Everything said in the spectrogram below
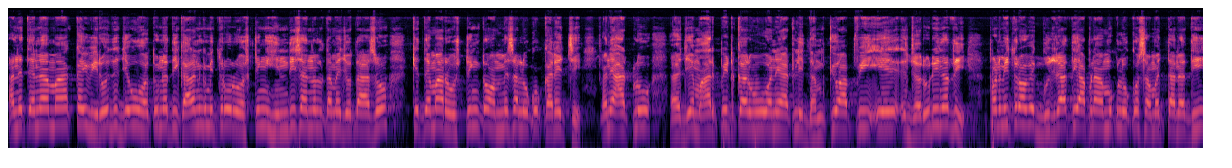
અને તેનામાં કંઈ વિરોધ જેવું હોતું નથી. કારણ કે મિત્રો, રોસ્ટિંગ હિન્દી ચેનલ તમે જોતા હશો કે તેમાં રોસ્ટિંગ તો હંમેશા લોકો કરે જ છે. અને આટલું જે મારપીટ કરવું અને આટલી ધમકીઓ આપવી એ જરૂરી નથી. પણ મિત્રો, હવે ગુજરાતી આપણા અમુક લોકો સમજતા નથી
